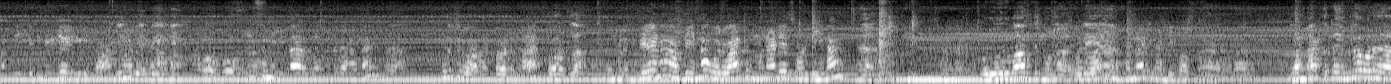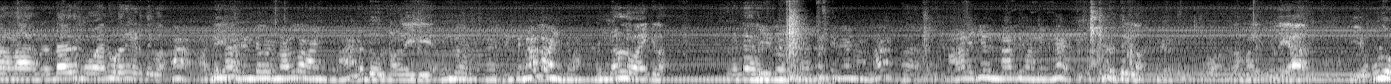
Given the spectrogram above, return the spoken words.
அப்படி இருந்துகிட்டே இருக்கு? எப்பயுமே. ஓ, ஓ. இருக்கும் சீசன் இல்லாத நேரத்துக்கான ஆ. கொடுத்துருவாங்க டோட்டலாக டோட்டலாக உங்களுக்கு வேணும் அப்படின்னா ஒரு வாரத்துக்கு முன்னாடியே சொல்லிட்டீங்கன்னா ஒரு ஒரு வாரத்துக்கு முன்னாடி. ஒரு வாரத்துக்கு முன்னாடி கண்டிப்பாக இல்லை மற்ற டைம்னா ஒரு ரெண்டாயிரம் மூவாயிரம் உடனே எடுத்துக்கலாம். அப்படின்னா ரெண்டு ஒரு நாளில் வாங்கிக்கலாம். ரெண்டு ஒரு நாளையிலேயே ரெண்டு ஒரு ரெண்டு நாளில் வாங்கிக்கலாம். ரெண்டு நாளில் வாங்கிக்கலாம். ரெண்டாயிரம். வேணும்னா நாளைக்கு ரெண்டு நாளைக்கு வந்தீங்கன்னா எடுத்துக்கலாம். ஓ அந்த மாதிரி இல்லையா? எவ்வளோ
